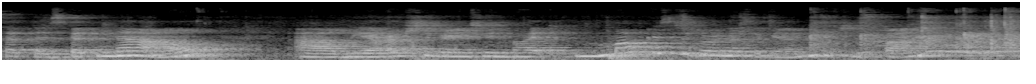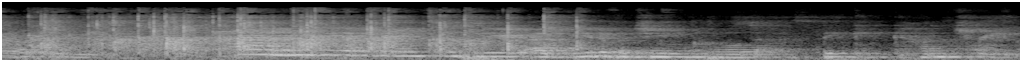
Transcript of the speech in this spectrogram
this. But now uh, we are actually going to invite Marcus to join us again, which is fun. And we are going to do a beautiful tune called Big Country.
